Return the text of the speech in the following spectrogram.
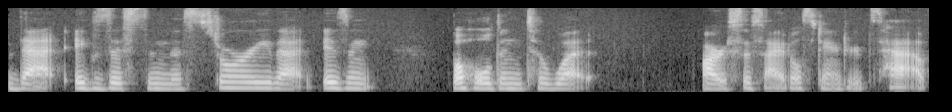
that exists in this story that isn't beholden to what our societal standards have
